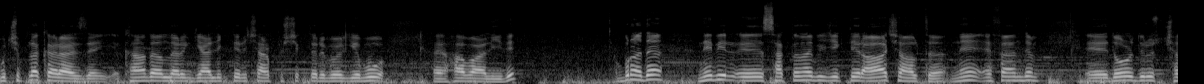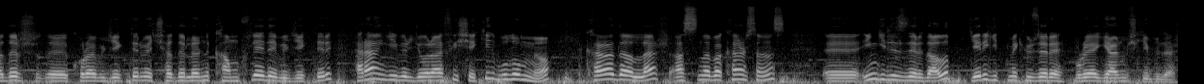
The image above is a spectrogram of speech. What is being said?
Bu çıplak arazide Kanadalıların geldikleri, çarpıştıkları bölge bu e, havaliydi. Burada ne bir e, saklanabilecekleri ağaç altı, ne efendim e, doğru dürüst çadır e, kurabilecekleri ve çadırlarını kamufle edebilecekleri herhangi bir coğrafi şekil bulunmuyor. Kanadalılar aslında bakarsanız e, İngilizleri de alıp geri gitmek üzere buraya gelmiş gibiler.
